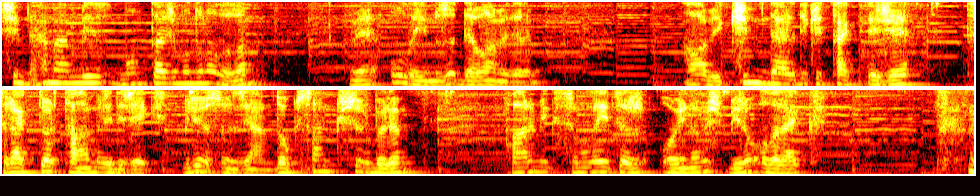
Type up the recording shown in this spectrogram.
Şimdi hemen biz montaj modunu alalım ve olayımıza devam edelim. Abi kim derdi ki taklacı traktör tamir edecek? Biliyorsunuz yani 90 küsür bölüm Farming Simulator oynamış biri olarak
